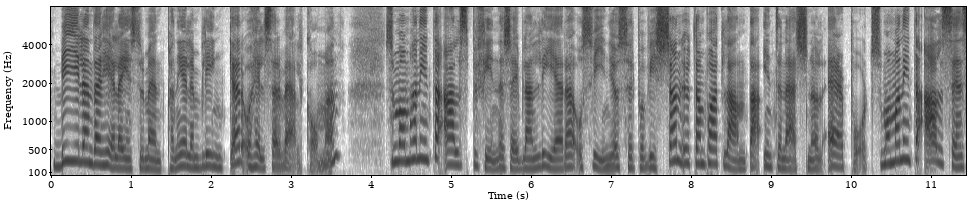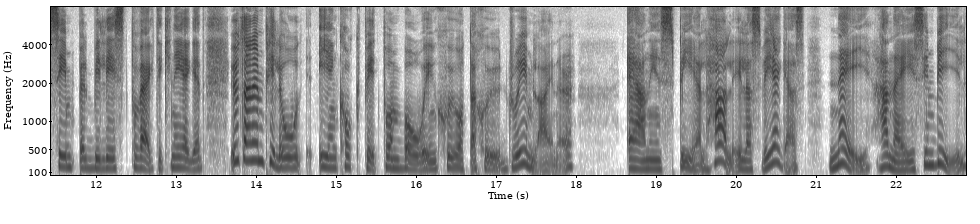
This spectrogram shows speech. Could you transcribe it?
Bilen där hela instrumentpanelen blinkar och hälsar välkommen. Som om han inte alls befinner sig bland lera och svingödsel på vischan utan på Atlanta International Airport. Som om han inte alls är en simpel bilist på väg till Kneget utan en pilot i en cockpit på en Boeing 787 Dreamliner. Är han i en spelhall i Las Vegas? Nej, han är i sin bil.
